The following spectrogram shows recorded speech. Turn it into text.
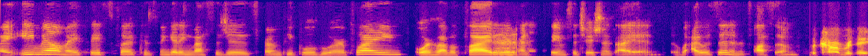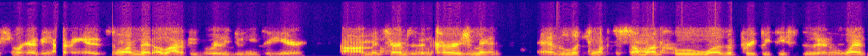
My email, my Facebook has been getting messages from people who are applying or who have applied and mm. are in the same situation as I, I was in, and it's awesome. The conversation we're going to be having is one that a lot of people really do need to hear um, in terms of encouragement and looking up to someone who was a pre-PT student, went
